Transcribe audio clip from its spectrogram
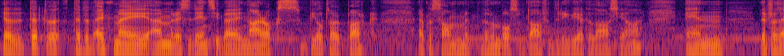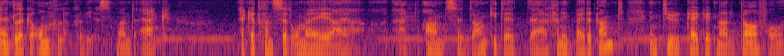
Ja, dit dit het uit my um, residensie by Nyrox Beeldhou Park. Ek was saam met Willem Bos of daar vir 3 weke laas jaar en dit was eintlik 'n ongeluk geweest want ek ek het gaan sit om my uh, aand se drankie te uh, geniet die kant en toe kyk ek na die tafel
